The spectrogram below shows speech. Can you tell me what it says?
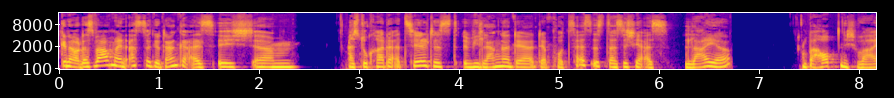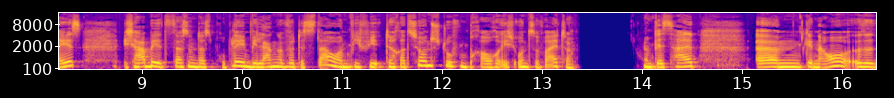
Genau, das war auch mein erster Gedanke, als ich ähm, als du gerade erzähltest, wie lange der, der Prozess ist, dass ich ja als Laie überhaupt nicht weiß, ich habe jetzt das und das Problem, wie lange wird es dauern, wie viele Iterationsstufen brauche ich und so weiter. Und deshalb, ähm, genau äh,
